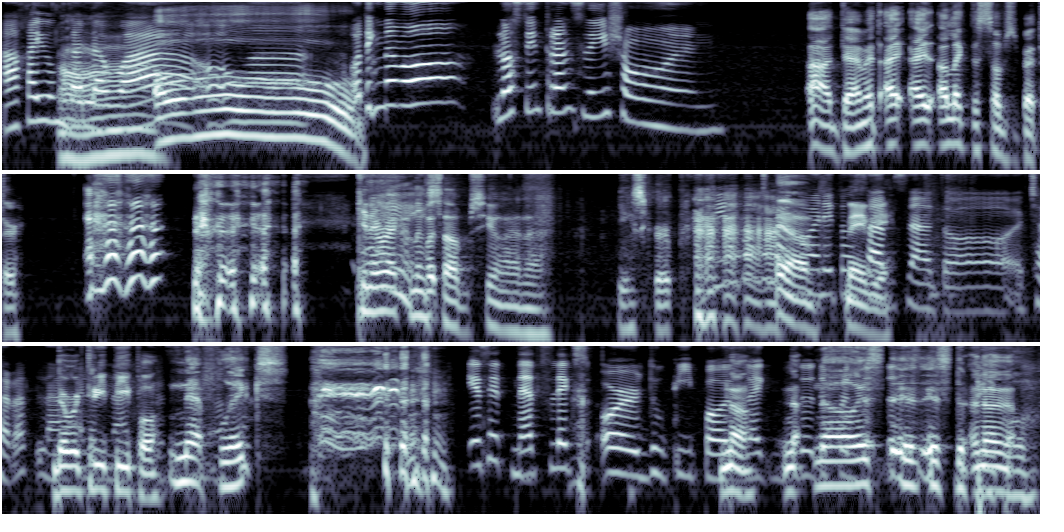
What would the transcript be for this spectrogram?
Ah, kayong Ah. dalawa. Oo nga. Oh. O, tingnan mo. Lost in translation. Ah, damn it. I, I I like the subs better. Kinirect ng subs yung ano, yung script. Sino ba Yeah, gumawa nitong maybe. subs na to? Charot lang. There were Alam three natin people. kung sino. Netflix. Is it Netflix or do people No, like no. do the, No, the- it's the- it's, it's the No, no, people. no.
